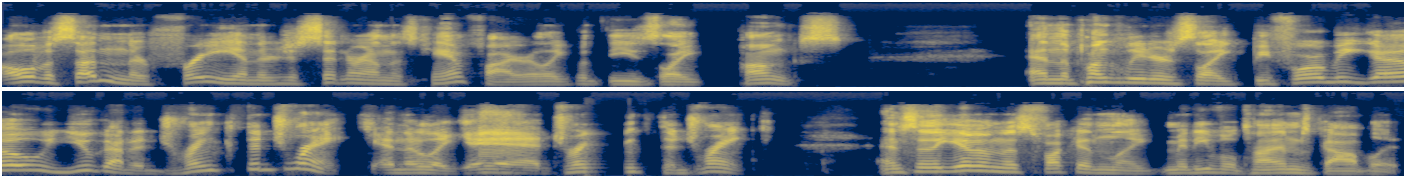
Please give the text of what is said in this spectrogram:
all of a sudden, they're free and they're just sitting around this campfire, like, with these like punks. And the punk leader's like, Before we go, you got to drink the drink. And they're like, Yeah, drink the drink. And so they give him this fucking like medieval times goblet.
